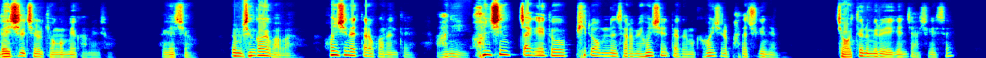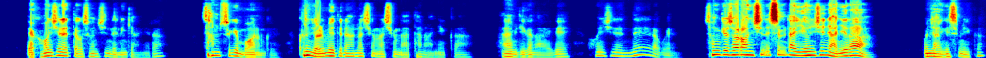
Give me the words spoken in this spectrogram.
내 실체를 경험해 가면서 알겠죠? 여러분 생각해 봐봐요. 헌신했다라고 하는데 아니 헌신짝에도 필요 없는 사람이 헌신했다 그러면 그 헌신을 받아주겠냐고. 저 어떤 의미로 얘기했는지 아시겠어요? 내가 헌신했다고 헌신되는 게 아니라 삶 속에 뭐 하는 거예요? 그런 열매들이 하나씩 하나씩 나타나니까 하나님 네가 나에게 헌신했네 라고 해요. 선교사로 헌신했습니다. 이 헌신이 아니라 뭔지 알겠습니까?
